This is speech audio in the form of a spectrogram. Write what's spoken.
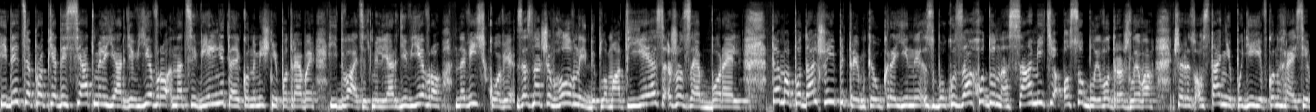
Йдеться про 50 мільярдів євро на цивільні та економічні потреби і 20 мільярдів євро на військові, зазначив головний дипломат ЄС Жозеп Борель. Тема подальшої підтримки України з боку заходу на саміті особливо дражлива через останні події в Конгресі.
